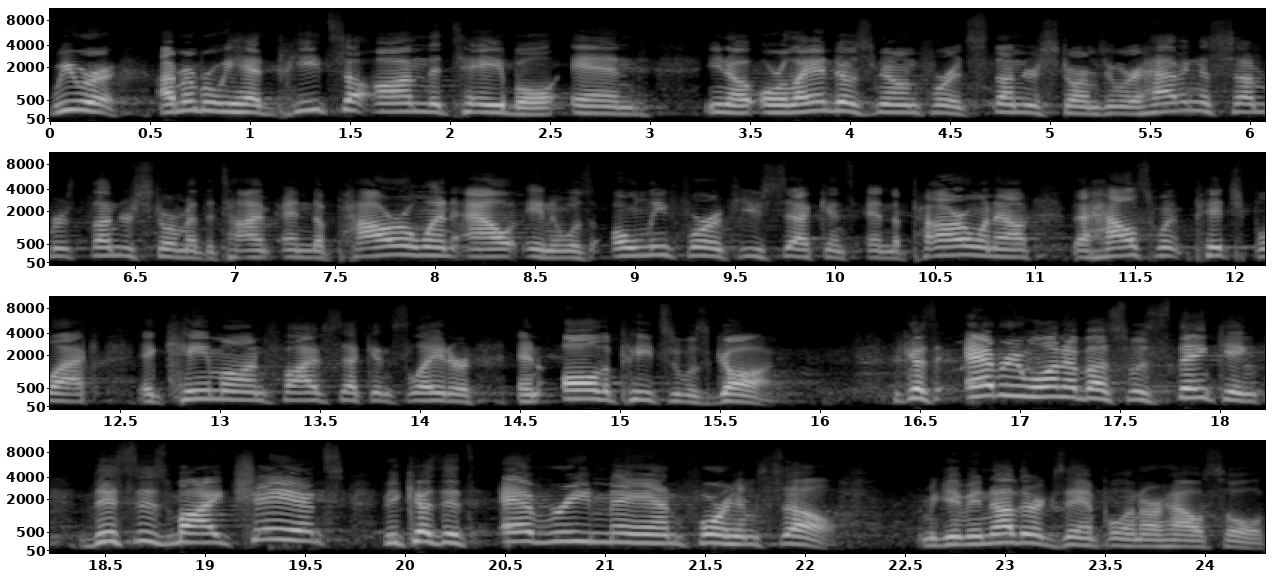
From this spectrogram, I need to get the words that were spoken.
we were, I remember we had pizza on the table and you know, Orlando's known for its thunderstorms, and we were having a summer thunderstorm at the time, and the power went out, and it was only for a few seconds, and the power went out, the house went pitch black, it came on five seconds later, and all the pizza was gone because every one of us was thinking, this is my chance because it's every man for himself. Let me give you another example in our household.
